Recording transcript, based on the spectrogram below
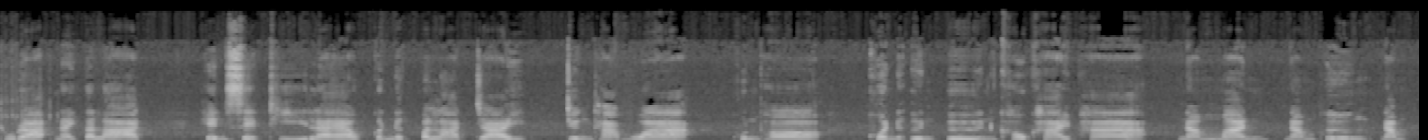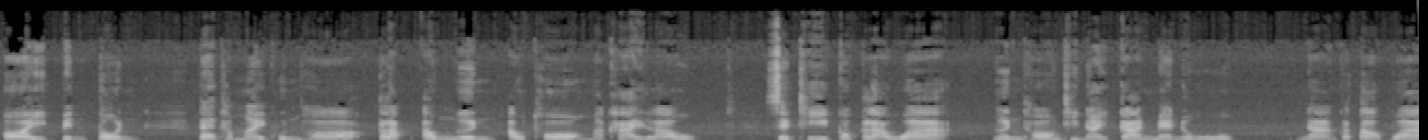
ธุระในตลาด เห็นเศรษฐีแล้วก็นึกประหลาดใจ จึงถามว่า คุณพ่อ คนอื่นๆ เขาขายผ้า น้ำมัน น้ำพึ่งน้ำอ้อยเป็นต้น แต่ทำไมคุณพ่อกลับเอาเงินเอาทองมาขายเหล้า เศรษฐีก็กล่าวว่า เงินทองที่ไหนกันแม่หนู นางก็ตอบว่า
